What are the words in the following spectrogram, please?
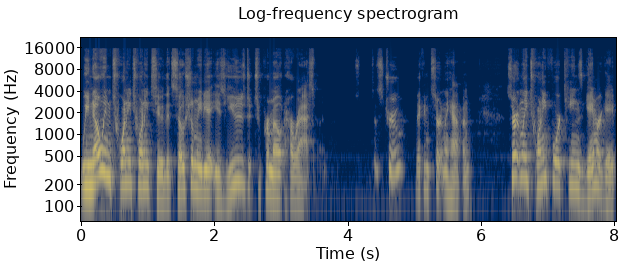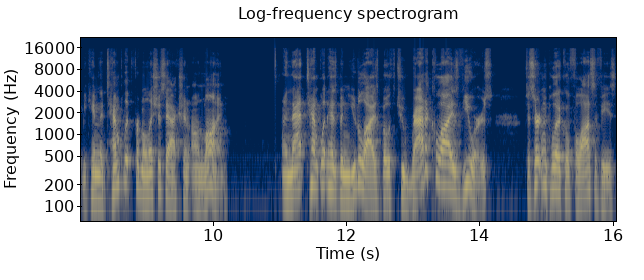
We know in 2022 that social media is used to promote harassment. It's true, that can certainly happen. Certainly, 2014's Gamergate became the template for malicious action online. And that template has been utilized both to radicalize viewers to certain political philosophies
